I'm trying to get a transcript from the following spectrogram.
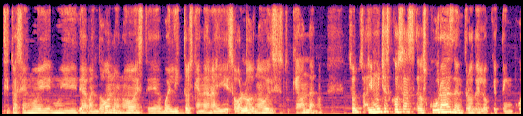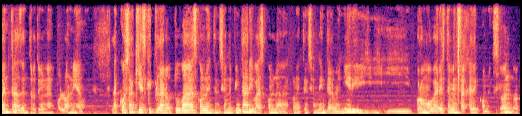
situación muy, muy de abandono, ¿no? Este, abuelitos que andan ahí solos, ¿no? Y dices, ¿tú qué onda, no? Hay muchas cosas oscuras dentro de lo que te encuentras dentro de una colonia. La cosa aquí es que, claro, tú vas con la intención de pintar y vas con la, con la intención de intervenir y, promover este mensaje de conexión, ¿no?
